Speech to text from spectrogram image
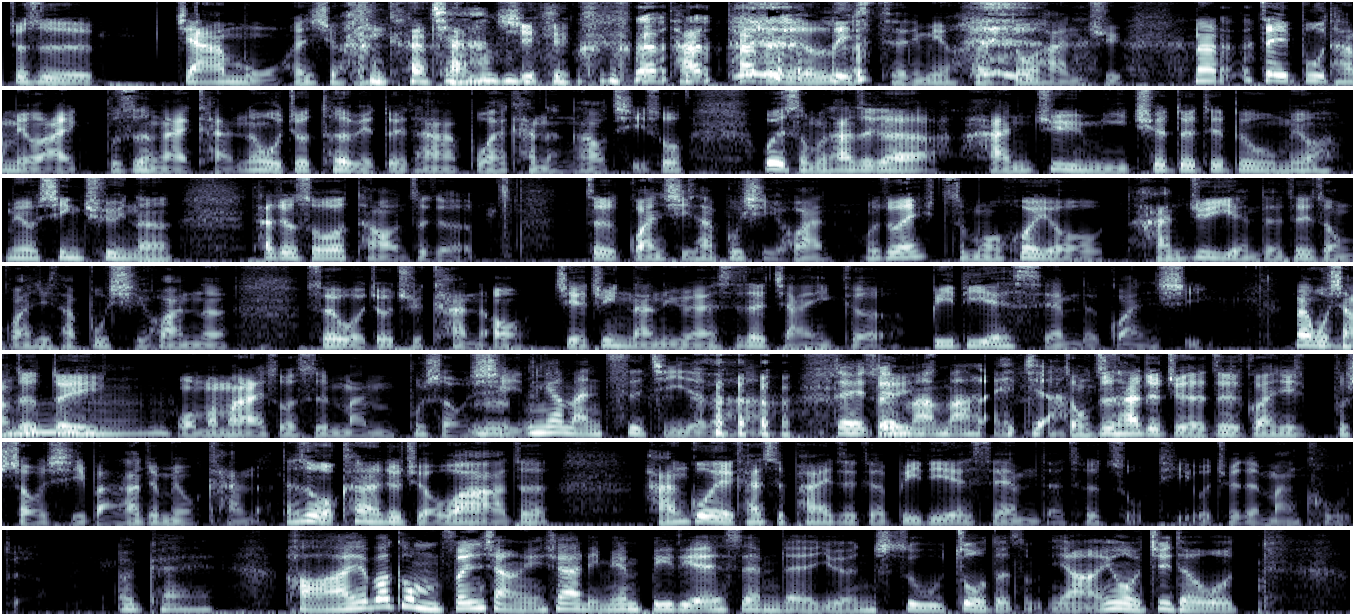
就是。家母很喜欢看韩剧，那他他的这个 list 里面有很多韩剧，那这一部他没有爱，不是很爱看，那我就特别对他不爱看的很好奇，说为什么他这个韩剧迷却对这部没有没有兴趣呢？他就说他这个这个关系他不喜欢，我说诶，怎么会有韩剧演的这种关系他不喜欢呢？所以我就去看哦，解禁男女原来是在讲一个 BDSM 的关系。那我想，这对我妈妈来说是蛮不熟悉，应该蛮刺激的吧？对，对妈妈来讲，总之她就觉得这个关系不熟悉吧，她就没有看了。但是我看了就觉得，哇，这个韩国也开始拍这个 BDSM 的这个主题，我觉得蛮酷的。OK，好啊，要不要跟我们分享一下里面 BDSM 的元素做的怎么样？因为我记得我。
